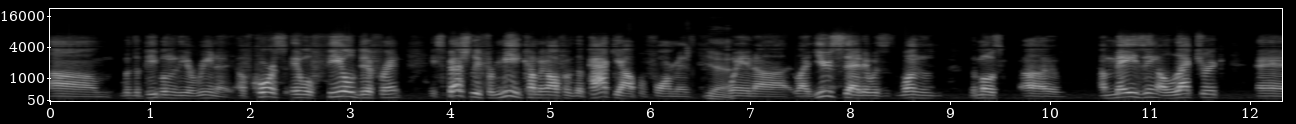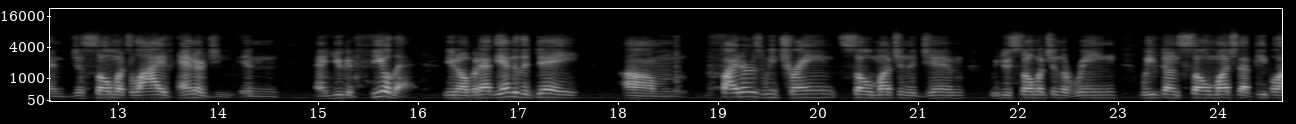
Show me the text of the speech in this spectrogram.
um, with the people in the arena. Of course, it will feel different, especially for me coming off of the Pacquiao performance. Yeah. When, uh, like you said, it was one of the most uh, amazing, electric, and just so much live energy, and and you could feel that, you know. But at the end of the day, um, fighters we train so much in the gym. We do so much in the ring. We've done so much that people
